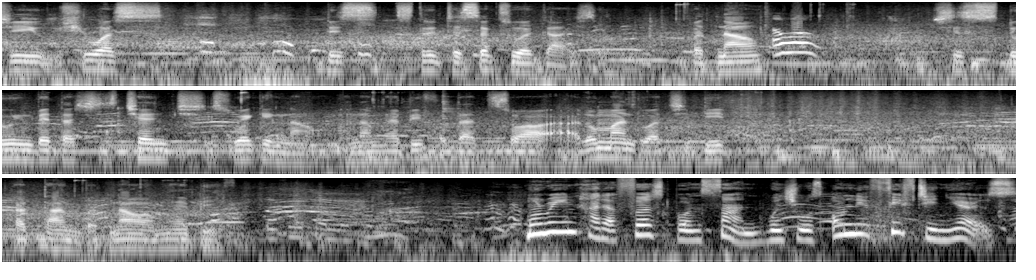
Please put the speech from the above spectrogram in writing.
she, she, she was this street sex work guys. But now she's doing better. She's changed. She's working now, and I'm happy for that. So I, I don't mind what she did at time, but now I'm happy. Maureen had her firstborn son when she was only 15 years.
